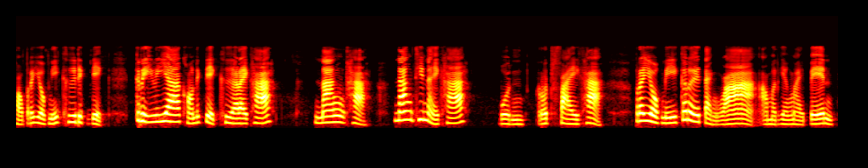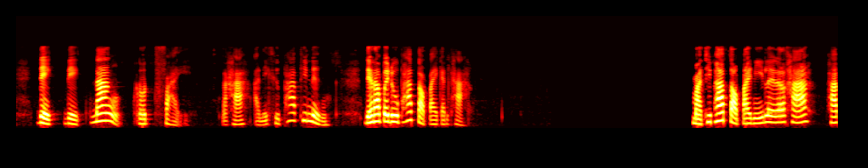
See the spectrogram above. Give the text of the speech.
ของประโยคนี้คือเด็กๆ กริยาของเด็กๆ คืออะไรคะ นั่งค่ะ นั่งที่ไหนคะ บนรถไฟค่ะ ประโยคนี้ก็เลยแต่งว่า เอามาเรียงใหม่เป็น เด็กๆนั่งรถไฟนะคะ อันนี้คือภาพที่หนึ่งเดี๋ยวเราไปดูภาพต่อไปกันค่ะ มาที่ภาพต่อไปนี้เลยนะคะ ภาพ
